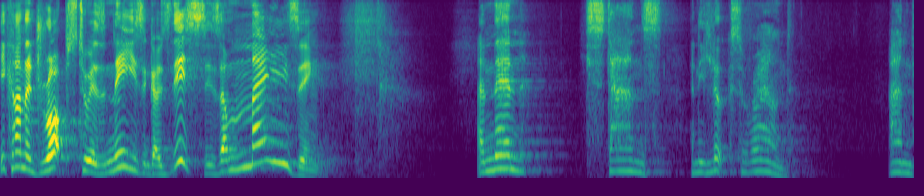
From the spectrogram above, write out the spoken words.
he kind of drops to his knees and goes, this is amazing. And then he stands and he looks around. And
